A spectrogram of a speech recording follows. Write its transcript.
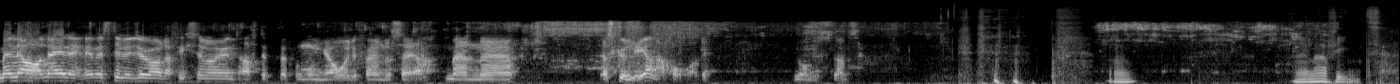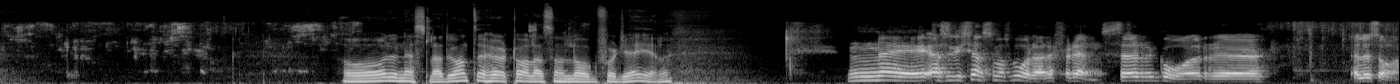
Men ja, nej, nej, nej men Steven Gerrard-affischen har jag inte haft uppe på många år, det får jag ändå säga. Men eh, jag skulle gärna ha det. Någonstans. Ja. Det är fint. Ja du Nessla, du har inte hört talas om Log4j eller? Nej, alltså det känns som att våra referenser går... Eh, eller så.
